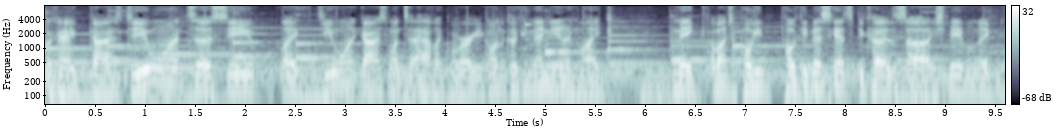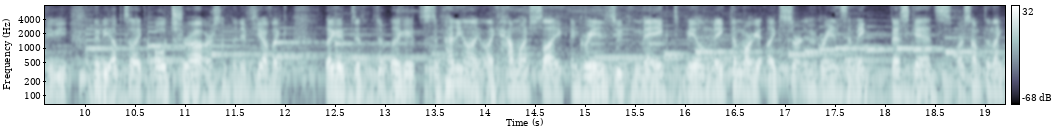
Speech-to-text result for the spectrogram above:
Okay, guys, do you want to see like do you want guys want to have like where you go on the cooking menu and like make a bunch of pokey pokey biscuits? Because uh, you should be able to make maybe maybe up to like ultra or something if you have like like a like it's depending on like, like how much like ingredients you can make to be able to make them or get like certain ingredients that make biscuits or something like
